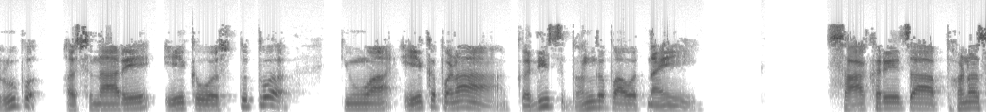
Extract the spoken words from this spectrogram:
रूप असणारे एक वस्तुत्व किंवा एकपणा कधीच भंग पावत नाही. साखरेचा फणस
